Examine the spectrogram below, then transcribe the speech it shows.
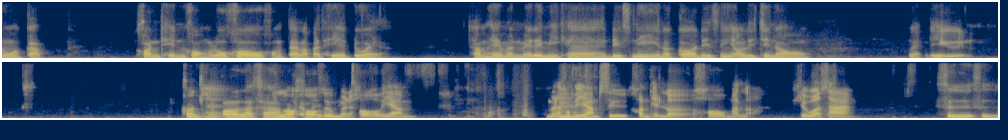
นวกกับ content ของ local ของแต่ละประเทศด้วยอะทำให้มันไม่ได้มีแค่ดิสนีย์แล้วก็ Disney original เหมือนที่อื่น คอนเทนแล้วก็ราคามันจะคอลไม่คือเหมือนเขาพยายาม เหมือนเขาพยายามซื้อ content โลคอลมันเหรอ หรือว่าสร้าง ซื้อซื้อ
